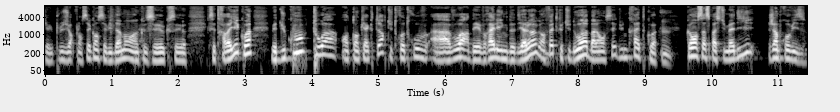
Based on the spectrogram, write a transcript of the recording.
qu'il y a eu plusieurs plans séquences, évidemment, hein, que c'est que c'est que c'est travaillé, quoi. Mais du coup, toi, en tant qu'acteur, tu te retrouves à avoir des vraies lignes de dialogue, en fait, que tu dois balancer d'une traite, quoi. Mm. Comment ça se passe Tu m'as dit, j'improvise.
